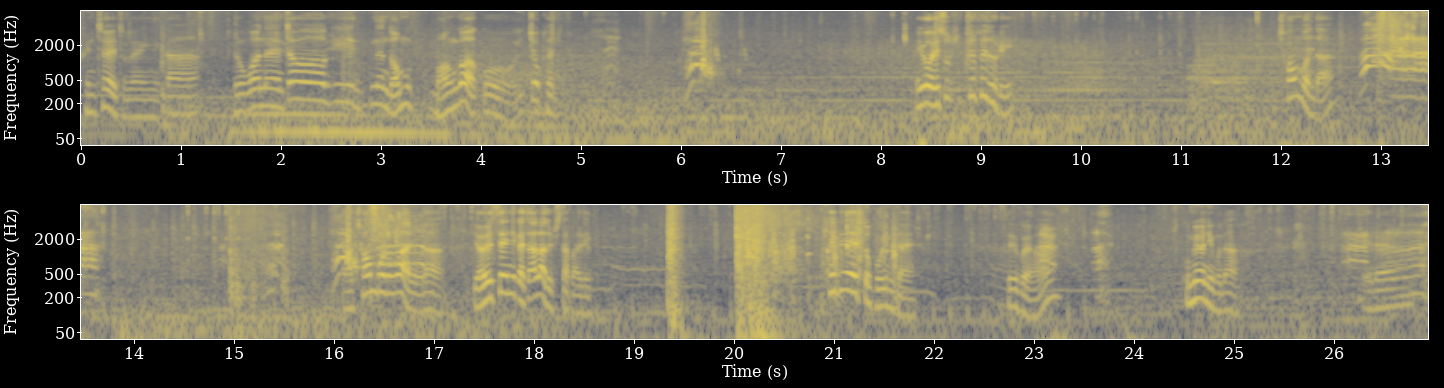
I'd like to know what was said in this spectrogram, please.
근처에 두 명이니까 요거는 저기는 너무 먼 거 같고 이쪽 견... 이거 왜 숲, 숲의 소리? 처음 본다. 아 처음 보는 거 아니구나. 열쇠니까 잘라줍시다 빨리 캐비넷 또 보입니다. 들고요. 구면이구나. 1은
